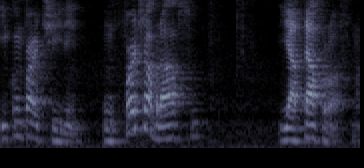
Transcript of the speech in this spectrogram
e compartilhem. Um forte abraço e até a próxima!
